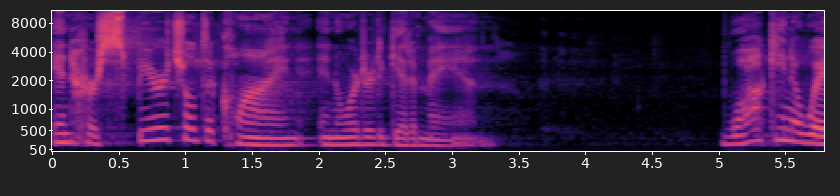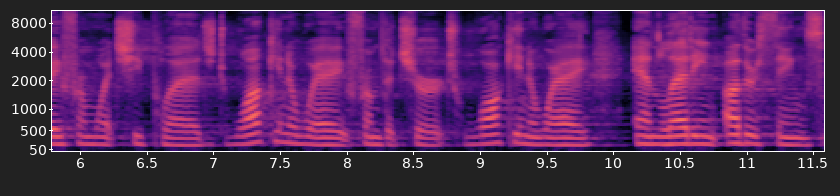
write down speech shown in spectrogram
in her spiritual decline in order to get a man. walking away from what she pledged, walking away from the church, walking away and letting other things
